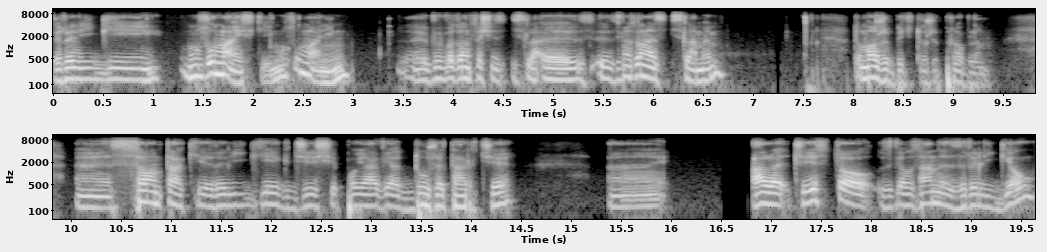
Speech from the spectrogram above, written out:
religii muzułmańskiej, muzułmanin, wywodzące się z isla, e, związane z islamem, to może być duży problem. E, są takie religie, gdzie się pojawia duże tarcie, e, ale czy jest to związane z religią?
